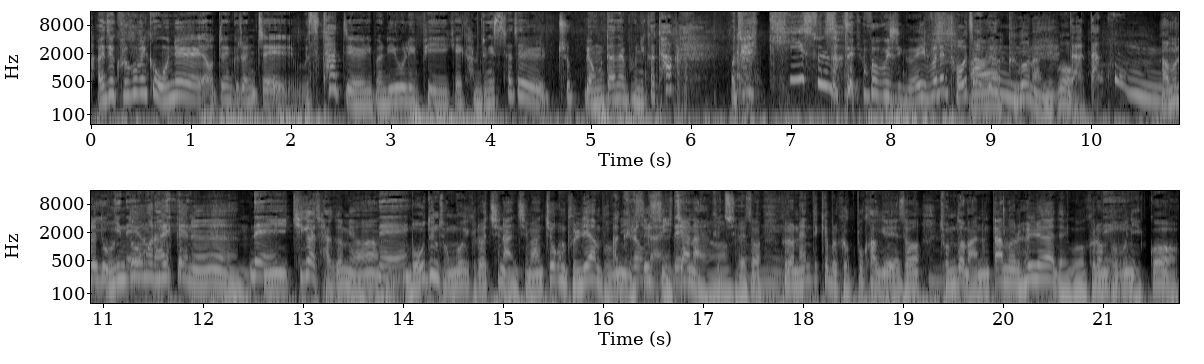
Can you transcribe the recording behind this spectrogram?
아, 근데 그러고 보니까 오늘 어떤 그런 이제 스타들, 이번 리올림픽의 감동의 스타들 쭉 명단을 보니까 다 어떻게 키 순서대로 뽑으신 거예요? 이번엔 더 작은 아, 그건 아니고 따- 땅콩 아무래도. 운동을 할 네. 때는 네. 이 키가 작으면 네. 모든 종목이 그렇지는 않지만 조금 불리한 부분이 아, 있을? 수 있잖아요. 네. 그래서 네. 음. 그런 핸디캡을 극복하기 위해서 좀더 많은 땀을 흘려야 되고 그런 네. 부분이 있고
